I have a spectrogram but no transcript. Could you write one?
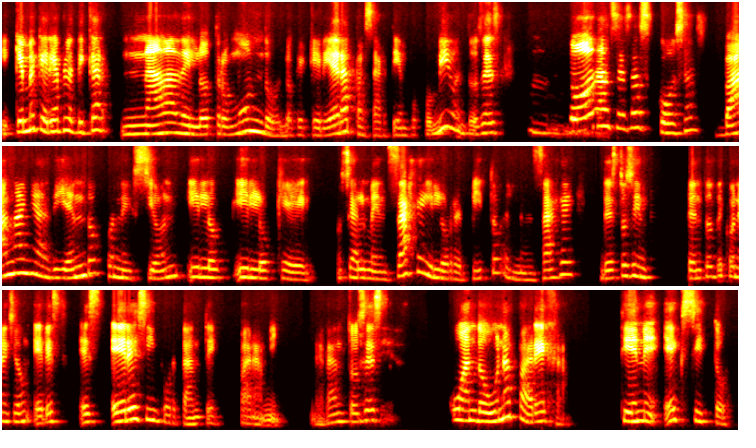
¿Y qué me quería platicar? Nada del otro mundo. Lo que quería era pasar tiempo conmigo. Entonces, mm. todas esas cosas van añadiendo conexión y lo, y lo que o sea, el mensaje, y lo repito, el mensaje de estos intentos de conexión, eres, es, eres importante para mí, ¿verdad? Entonces, cuando una pareja tiene éxito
